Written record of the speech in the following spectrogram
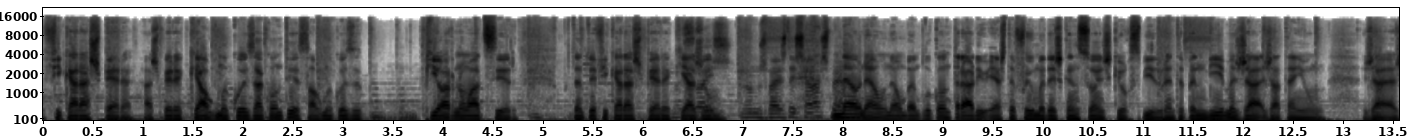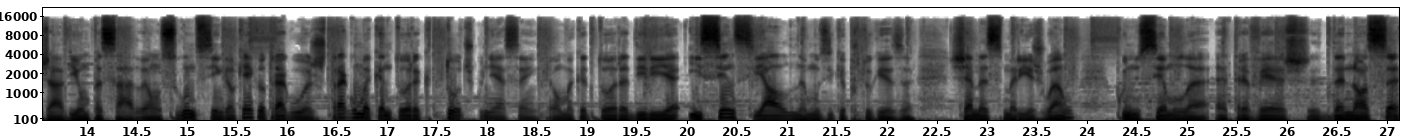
ficar à espera, à espera que alguma coisa aconteça, alguma coisa pior não há de ser portanto é ficar à espera Mas que haja um. Não nos vais deixar à espera. Não, não, não, bem pelo contrário. Esta foi uma das canções que eu recebi durante a pandemia, mas já, já tem um. Já, já havia um passado. É um segundo single. Quem é que eu trago hoje? Trago uma cantora que todos conhecem. É uma cantora, diria, essencial na música portuguesa. Chama-se Maria João conhecemos-la através da nossa.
